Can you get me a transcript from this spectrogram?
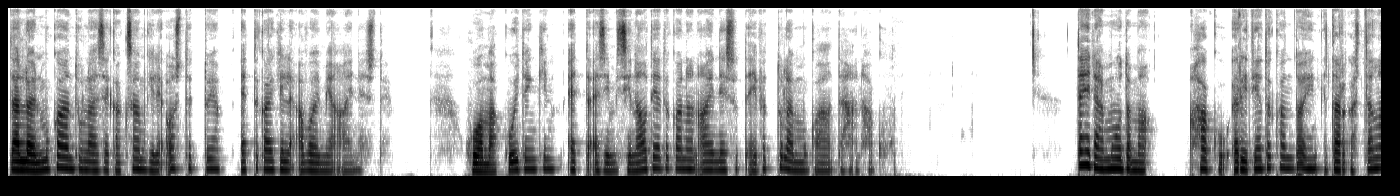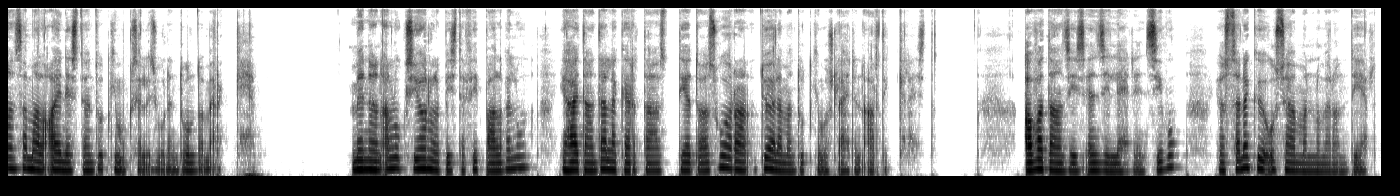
Tällöin mukaan tulee sekä XAMKille ostettuja että kaikille avoimia aineistoja. Huomaa kuitenkin, että esimerkiksi Sinal-tietokannan aineistot eivät tule mukaan tähän hakuun. Tehdään muutama haku eri tietokantoihin ja tarkastellaan samalla aineistojen tutkimuksellisuuden tuntomerkkejä. Mennään aluksi journal.fi-palveluun ja haetaan tällä kertaa tietoa suoraan työelämän tutkimuslehden artikkeleista. Avataan siis ensin lehden sivu, jossa näkyy useamman numeron tiedot.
